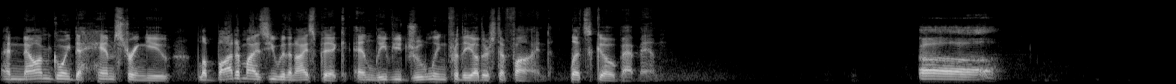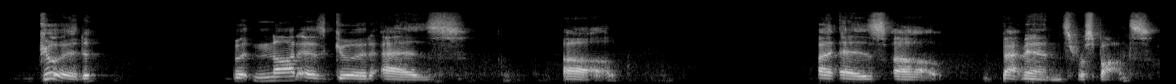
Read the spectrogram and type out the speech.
And now I'm going to hamstring you, lobotomize you with an ice pick, and leave you drooling for the others to find. Let's go, Batman. uh, good, but not as good as uh, uh, as uh, Batman's response.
